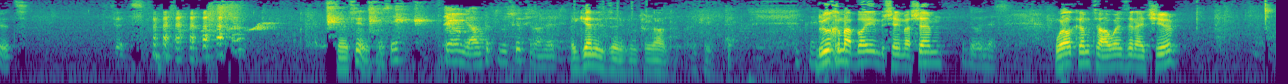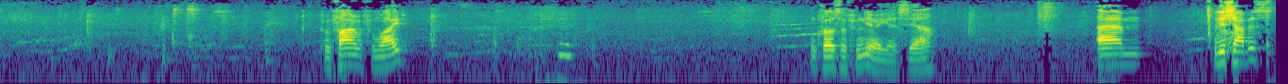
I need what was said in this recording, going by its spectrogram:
Fits. Fits. Can't see it. Can you see? Still on the, I'll put the description on it. Again, he's doing it for around. Okay. Okay. Bruchim aboyim b'shem Hashem. Doing this. Welcome to our Wednesday night cheer. From far and from wide. Hmm. From close and from near, I guess, yeah. Um, this Shabbos,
